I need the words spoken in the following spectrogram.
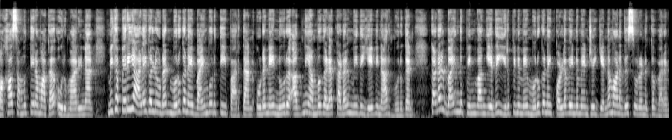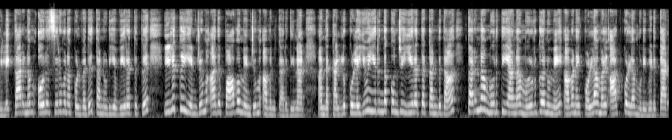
மகா சமுத்திரமாக உருமாறினான். மிகப்பெரிய அலைகளுடன் முருகனை பயமுறுத்தி பார்த்தான். உடனே நூறு அக்னி அம்புகளை கடல் மீது ஏவினார் முருகன். கடல் பயந்து பின்வாங்கியது இருப்பினுமே முருகனை கொள்ள வேண்டும் என்ற எண்ணமானது சூரனுக்கு வரவில்லை. காரணம் ஒரு சிறுவனை கொள்வது தன்னுடைய வீரத்துக்கு இழுக்கு என்றும் அது பாவம் என்றும் அவன் கருதினான். அந்த கல்லுக்குள்ளேயும் இருந்த கொஞ்சம் ஈரத்தை கண்டுதான் கருணாமூர்த்தியான முருகனுமே அவனை கொல்லாமல் ஆட்கொள்ள முடிவெடுத்தார்.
